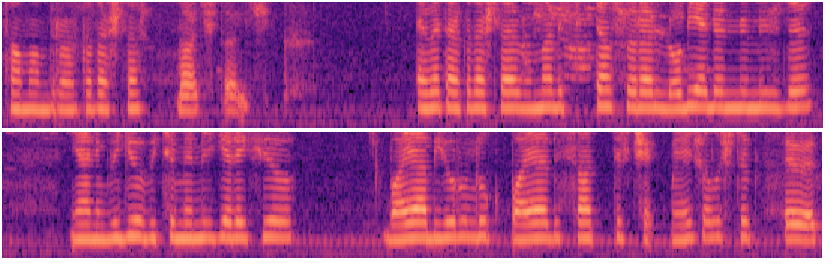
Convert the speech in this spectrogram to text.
Tamamdır arkadaşlar. Maçtan çık. Evet arkadaşlar bunlar bittikten sonra lobiye döndüğümüzde yani video bitirmemiz gerekiyor. Bayağı bir yorulduk. Bayağı bir saattir çekmeye çalıştık. Evet.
